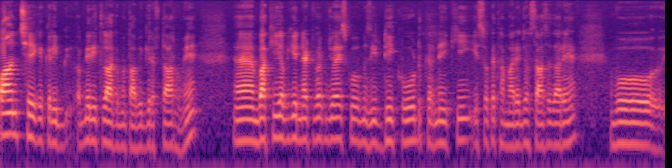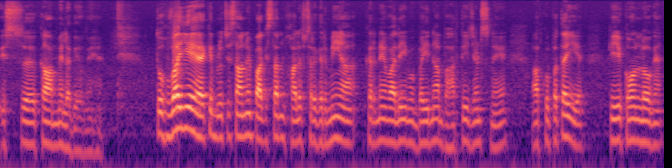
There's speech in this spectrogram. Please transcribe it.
पाँच छः के करीब मेरी इतला के मुताबिक गिरफ़्तार हुए हैं। बाकी अब ये नेटवर्क जो है, इसको मज़ीद डी कोड करने की इस वक्त हमारे जो सास अदारे हैं, वो इस काम में लगे हुए हैं। तो हुआ ये है कि बलूचिस्तान में पाकिस्तान मुखालिफ सरगर्मियाँ करने वाली मुबैना भारतीय एजेंट्स ने, आपको पता ही है कि ये कौन लोग हैं?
